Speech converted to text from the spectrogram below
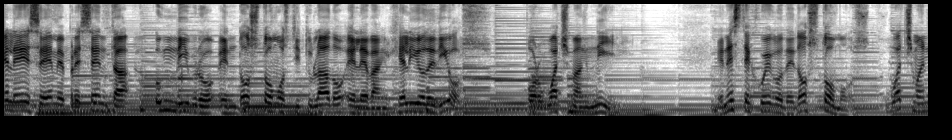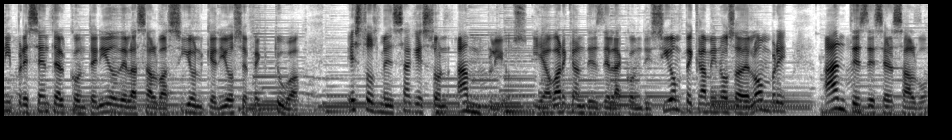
LSM presenta un libro en dos tomos titulado El Evangelio de Dios por Watchman Nee. En este juego de dos tomos, Watchman Nee presenta el contenido de la salvación que Dios efectúa. Estos mensajes son amplios y abarcan desde la condición pecaminosa del hombre antes de ser salvo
